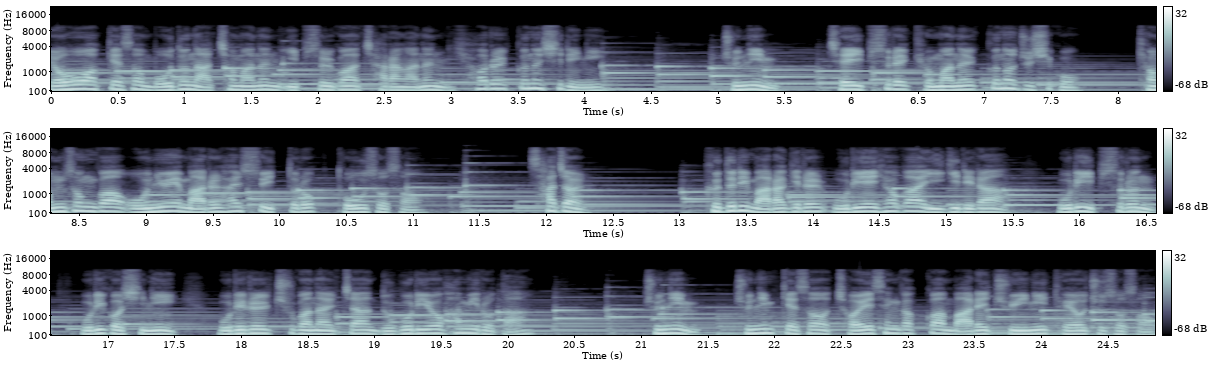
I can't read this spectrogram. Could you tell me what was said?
여호와께서 모든 아첨하는 입술과 자랑하는 혀를 끊으시리니 주님, 제 입술의 교만을 끊어 주시고 겸손과 온유의 말을 할 수 있도록 도우소서. 4절 그들이 말하기를 우리의 혀가 이기리라 우리 입술은 우리 것이니 우리를 주관할 자 누구리요 함이로다. 주님, 주님께서 저의 생각과 말의 주인이 되어 주소서.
